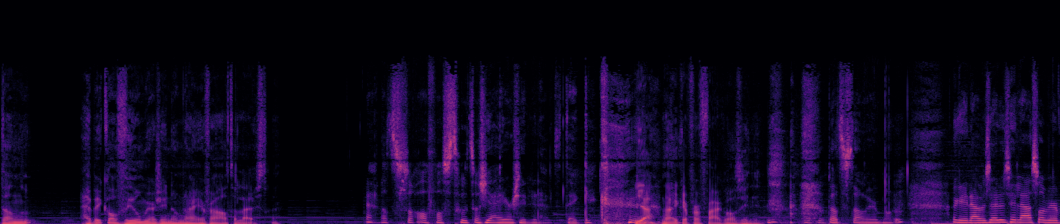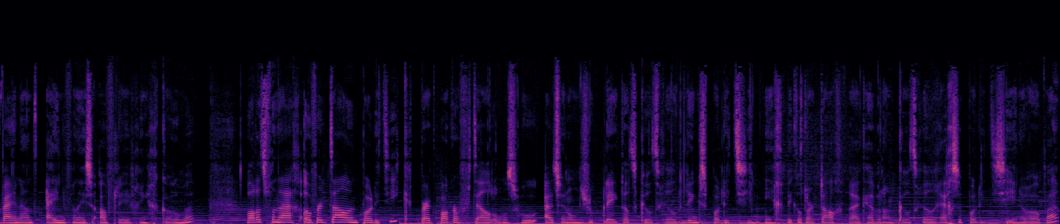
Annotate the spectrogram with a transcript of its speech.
dan heb ik al veel meer zin om naar je verhaal te luisteren. Ja, dat is toch alvast goed als jij er zin in hebt, denk ik. Ja, nou, ik heb er vaak wel zin in. dat is dan weer mooi. Oké, nou, we zijn dus helaas alweer bijna aan het einde van deze aflevering gekomen. We hadden het vandaag over taal en politiek. Bert Bakker vertelde ons hoe uit zijn onderzoek bleek dat cultureel linkse politici een ingewikkelder taalgebruik hebben dan cultureel rechtse politici in Europa.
